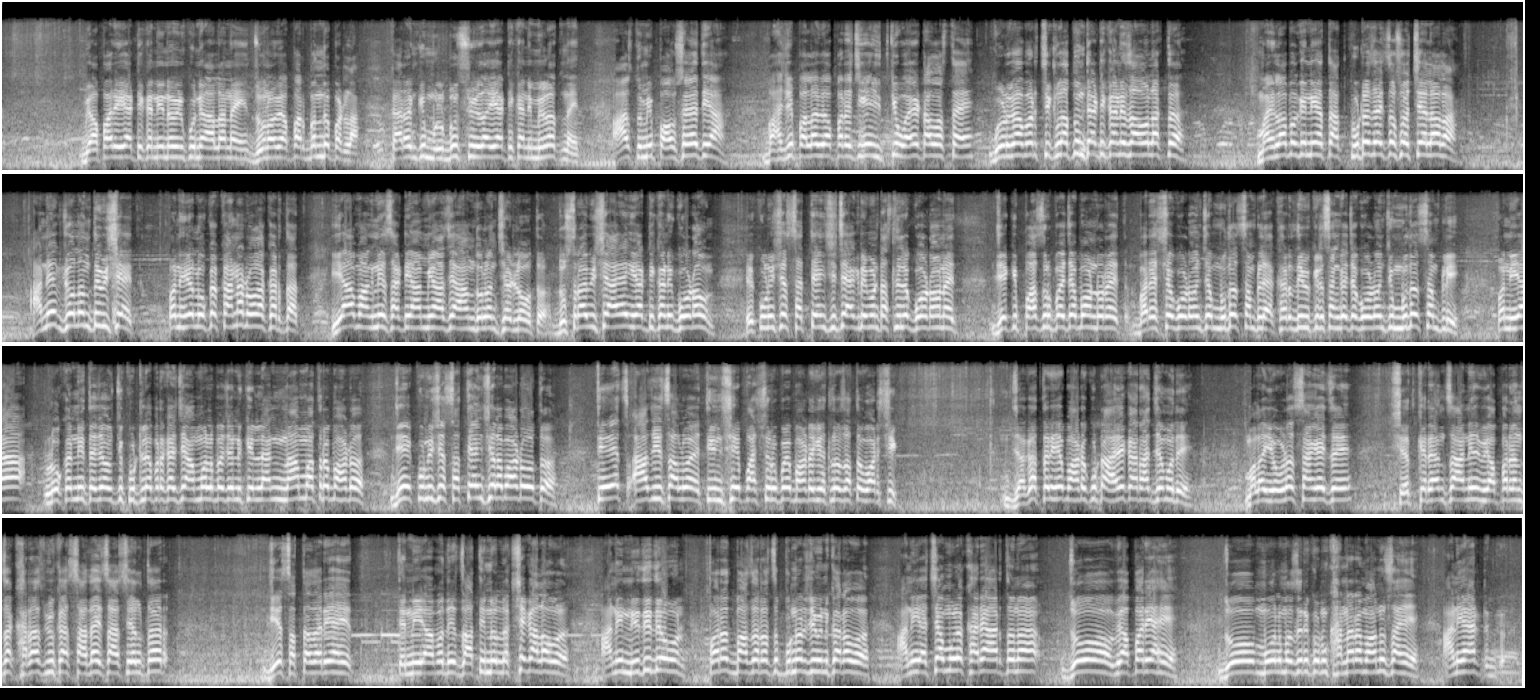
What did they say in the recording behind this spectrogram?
व्यापारी या ठिकाणी नवीन कुणी आला नाही. जुना व्यापार बंद पडला. कारण की मूलभूत सुविधा या ठिकाणी मिळत नाहीत. आज तुम्ही पावसाळ्यात या. भाजीपाला व्यापाराची इतकी वाईट अवस्था आहे. गुडघाभर चिखलातून त्या ठिकाणी जावं लागतं. महिला भगिनी येतात. कुठं जायचं स्वच्छालयाला अनेक ज्वलंत विषय आहेत. पण हे लोक कानाडोळा करतात. या मागणीसाठी आम्ही आज हे आंदोलन छेडलं होतं. दुसरा विषय आहे या ठिकाणी गोडाऊन. एकोणीसशे सत्याऐंशीचे ॲग्रीमेंट असलेले गोडाऊन आहेत जे की पाच रुपयाच्या बॉन्डवर आहेत. बऱ्याचशा गोडाऊनच्या मुदत संपल्या. खरेदी विक्री संघाच्या गोडाऊनची मुदत संपली. पण या लोकांनी त्याच्यावरची कुठल्या प्रकारची अंमलबजावणी केली आणि नाममात्र भाडं जे एकोणीसशे सत्त्याऐंशीला भाडं होतं तेच आजही चालू आहे. तीनशे पाचशे रुपये भाडं घेतलं जातं वार्षिक. जगात तर हे भाडं कुठं आहे का राज्यामध्ये? मला एवढंच सांगायचं आहे शेतकऱ्यांचा आणि व्यापाऱ्यांचा खराच विकास साधायचा असेल तर जे सत्ताधारी आहेत त्यांनी यामध्ये जातीनं लक्ष घालावं आणि निधी देऊन परत बाजाराचं पुनर्जीवन करावं. आणि याच्यामुळे खऱ्या अर्थानं जो व्यापारी आहे जो मोलमजुरी करून खाणारा माणूस आहे आणि या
